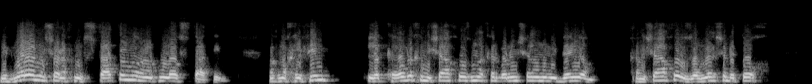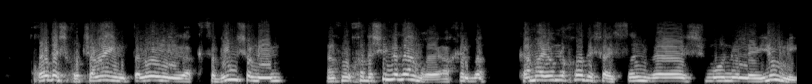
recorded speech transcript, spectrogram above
נדמה לנו שאנחנו סטטיים, אבל אנחנו לא סטטיים. אנחנו מחליפים לקרוב לחמישה אחוז מהחלבונים שלנו מדי יום. חמישה אחוז, זה אומר שבתוך חודש, חודשיים, תלוי, הקצבים שונים, אנחנו חדשים לגמרי. החלב... כמה היום לחודש? ה-28 ליוני.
